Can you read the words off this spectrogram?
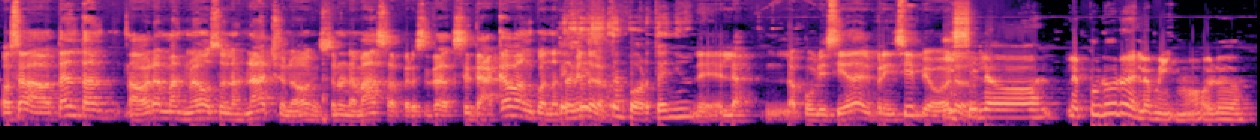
O sea, tan, tan, ahora más nuevos son los nachos, ¿no? Que son una masa, pero se te, se te acaban cuando estás ¿Ves viendo porteño? la- la publicidad del principio, boludo. Y si lo. El pururo es lo mismo, boludo.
